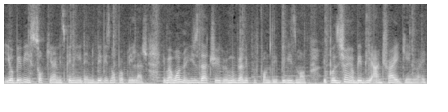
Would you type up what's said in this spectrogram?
your baby is sucking and is paining you, then the baby is not properly latched. You might want to use that trick, remove your nipple from the baby's mouth, reposition your baby, and try again, right?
